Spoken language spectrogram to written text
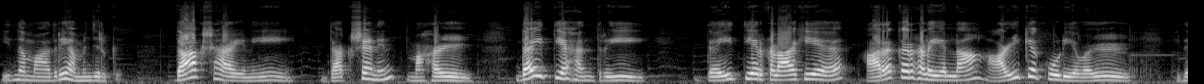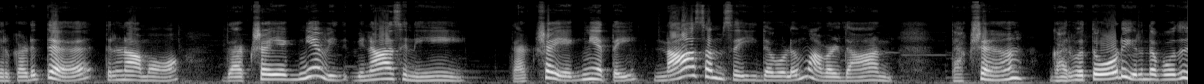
இந்த மாதிரி அமைஞ்சிருக்கு. தாக்ஷாயணி தக்ஷனின் மகள். தைத்தியஹந்திரி தைத்தியர்களாகிய அரக்கர்களையெல்லாம் அழிக்கக்கூடியவள். இதற்கடுத்த திருநாமம் தக்ஷயஜ வி விநாசினி. தக்ஷ யஜ்ஞத்தை நாசம் செய்தவளும் அவள்தான். தக்ஷன் கர்வத்தோடு இருந்தபோது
